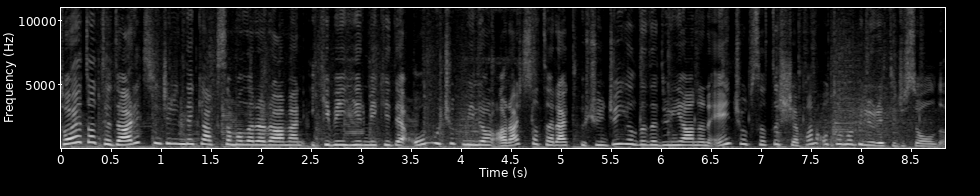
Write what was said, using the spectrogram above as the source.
Toyota tedarik zincirindeki aksamalara rağmen 2022'de 10,5 milyon araç satarak 3. yılda da dünyanın en çok satış yapan otomobil üreticisi oldu.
